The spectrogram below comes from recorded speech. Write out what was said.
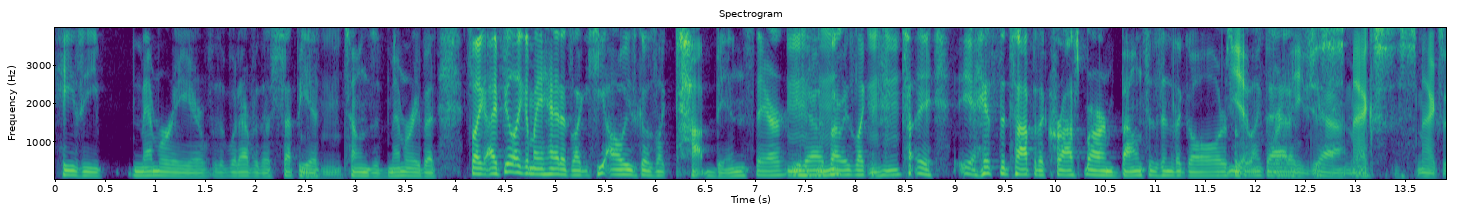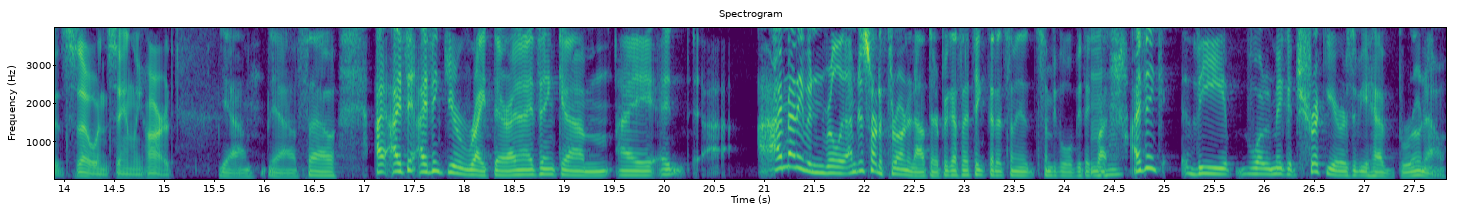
hazy memory or whatever the sepia Mm-hmm. tones of memory but it's like i feel like in my head it's like he always goes like top bins there you know Mm-hmm. it's always like t- it hits the top of the crossbar and bounces into the goal or something like that right. He just yeah. smacks smacks it so insanely hard. Yeah, yeah. So I, I think I think you're right there, and I think um, I I'm not even really. I'm just sort of throwing it out there because I think that it's something that some people will be thinking about. I think the what would make it trickier is if you have Bruno,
